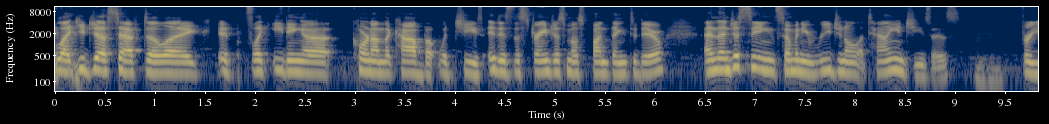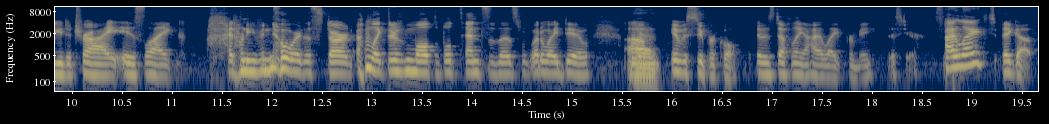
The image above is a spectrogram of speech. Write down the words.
Like you just have to like it's like eating a corn on the cob but with cheese. It is the strangest, most fun thing to do. And then just seeing so many regional Italian cheeses Mhm. for you to try is like I don't even know where to start. I'm like, there's multiple tenths of this. What do I do? Um, Yeah. It was super cool. It was definitely a highlight for me this year. So, I liked big up.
